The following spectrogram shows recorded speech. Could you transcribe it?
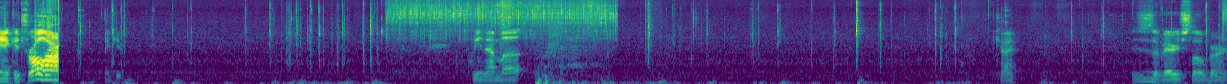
Can't control her! Thank you. Clean that up. Okay. This is a very slow burner.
